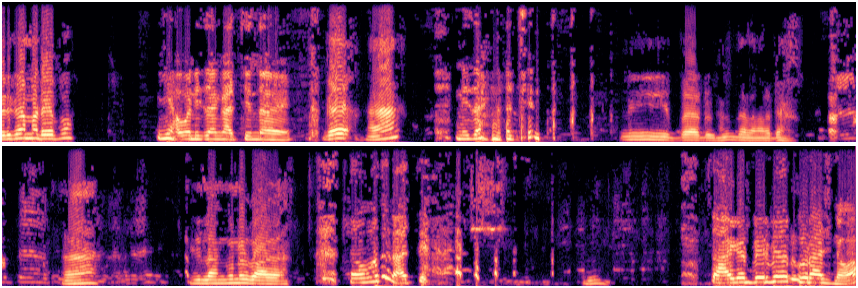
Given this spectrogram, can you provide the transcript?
ఏడికి రమ్మంట రేపు? ఎవ నిజంగా వచ్చిందా? నిజంగా వచ్చిందా? నీ బ్యాడ్ ఉందన్నమాట ఆ? ఈ లంగున్నాడు బాగా. సాగర్ పేరు మీద నువ్వు రాసినావా?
